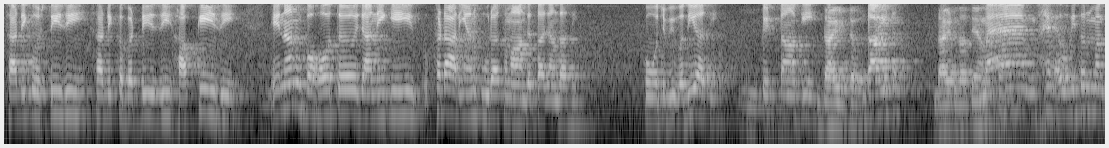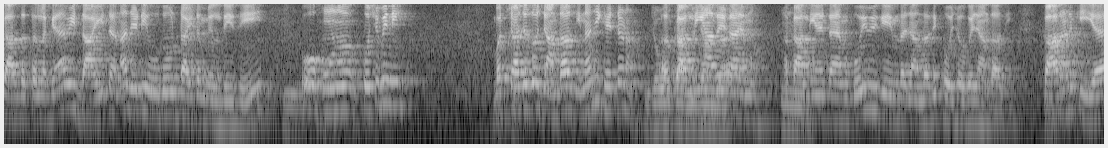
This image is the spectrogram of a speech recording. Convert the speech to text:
ਸਾਡੀ ਕੁਸ਼ਤੀ ਸੀ ਸਾਡੀ ਕਬੱਡੀ ਸੀ ਹਾਕੀ ਸੀ। ਇਹਨਾਂ ਨੂੰ ਬਹੁਤ ਯਾਨੀ ਕਿ ਖਿਡਾਰੀਆਂ ਨੂੰ ਪੂਰਾ ਸਮਾਨ ਦਿੱਤਾ ਜਾਂਦਾ ਸੀ। ਕੋਚ ਵੀ ਵਧੀਆ ਸੀ। ਕਿੱਟਾਂ ਕੀ? ਡਾਈਟ ਡਾਈਟ ਡਾਈਟ ਦਾ ਧਿਆਨ ਮੈਂ ਉਹੀ ਤੁਹਾਨੂੰ ਮੈਂ ਗੱਲ ਦੱਸਣ ਲੱਗਿਆ ਵੀ ਡਾਈਟ ਹੈ ਨਾ ਜਿਹੜੀ ਉਦੋਂ ਡਾਈਟ ਮਿਲਦੀ ਸੀ ਉਹ ਹੁਣ ਕੁਝ ਵੀ ਨਹੀਂ। ਬੱਚਾ ਜਦੋਂ ਜਾਂਦਾ ਸੀ ਨਾ ਜੀ ਖੇਡਣ ਅਕਾਲੀਆਂ ਦੇ। ਟਾਈਮ ਅਕਾਲੀਆਂ ਦੇ ਟਾਈਮ ਕੋਈ ਵੀ ਗੇਮ ਦਾ ਜਾਂਦਾ ਸੀ ਖੁਸ਼ ਹੋ ਕੇ ਜਾਂਦਾ ਸੀ। ਕਾਰਨ ਕੀ ਹੈ?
